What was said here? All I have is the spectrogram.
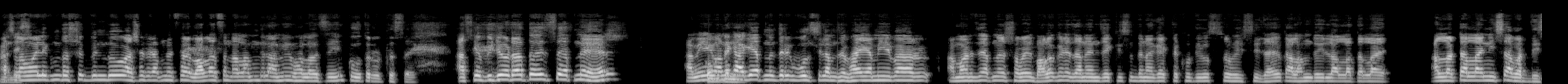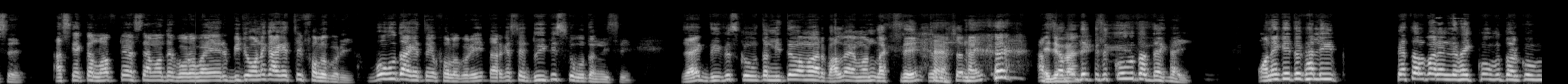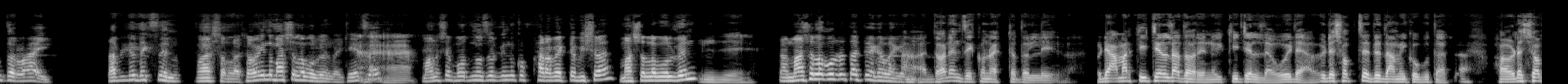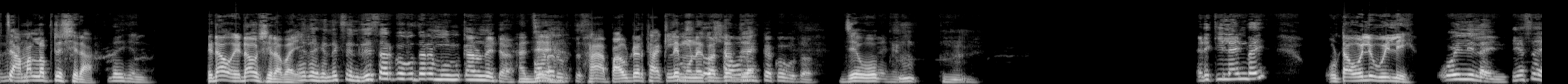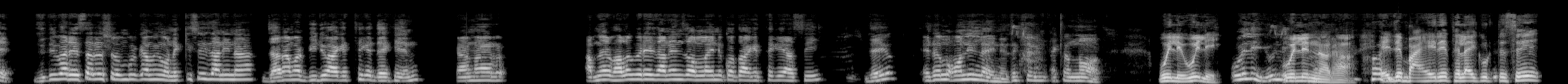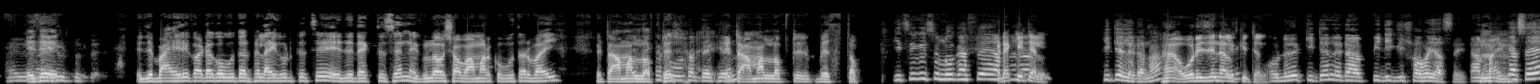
আসসালামু আলাইকুম দর্শক বিন্দু আশা করি আপনার সবাই ভালো আছেন। আলহামদুলিল্লাহ আমিও ভালো আছি। কবুতর উঠতেছে। আজকে ভিডিওটা তো হচ্ছে আপনার আমি অনেক আগে আপনাদেরকে বলছিলাম যে ভাই আমি এবার আমার যে আপনারা সবাই ভালো করে জানেন যে কিছুদিন আগে একটা ক্ষতিগ্রস্ত হয়েছি। যাই হোক আলহামদুলিল্লাহ আল্লাহ তাল্লাহ আল্লাহ টাল্লাহ নিচে আবার দিছে। আজকে একটা লফটে আছে আমাদের বড় ভাইয়ের ভিডিও অনেক আগে থেকে ফলো করি। বহুত আগে থেকে ফলো করি। তার কাছে দুই পিস কবুতর নিছি। যাই হোক দুই পিস কবুতর নিতেও আমার ভালো এমন লাগছে। সমস্যা নাই। আজকে আপনাদের কিছু কবুতর দেখাই। অনেকেই তো খালি পেতাল পারেন ভাই কবুতর কবুতর ভাই। আপনি তো দেখছেন মার্শাল্লাহ সবাই কিন্তু মার্শাল্লাহ বলবেন ভাই ঠিক আছে? হ্যাঁ, মানুষের বদনজর কিন্তু খুব খারাপ একটা বিষয় মার্শাল্লাহ বলবেন। কারণ মার্শাল্লাহ বললে তার টাকা লাগে ধরেন যে কোনো একটা ধরলে ওইটা আমার কিটেলটা ধরেন ওই কিটেলটা ওইটা ওইটা সবচেয়ে দামি কবুতর। হ্যাঁ ওটা সবচেয়ে আমার লপটে সেরা। দেখেন। এটাও এটাও সেরা ভাই। দেখেন দেখছেন? রেসার কবুতরের মূল কারণ এটা হ্যাঁ, যে হ্যাঁ পাউডার থাকলে মনে করতে যে একটা কবুতর। যে ও। এটা কি লাইন ভাই? ওটা ওইলি ওইলি ওইলি লাইন ঠিক আছে? যদি বা রেসারের সম্পর্কে আমি অনেক কিছুই জানি না যারা আমার ভিডিও আগের থেকে দেখেন কারণ আর আপনারা ভালো করে জানেন যে অনলাইনে কত আগের থেকে আসি যাই হোক এটা হলো অনলাইন লাইনে দেখছেন? একটা নট ওইলি ওইলি ওইলি ওইলির নর হ্যাঁ। এই যে বাহিরে ফেলাই করতেছে এই যে এই যে বাইরে কয়টা কবুতর ফেলাই করতেছে এই যে দেখতেছেন এগুলো সব আমার কবুতর ভাই। এটা আমার লফটের এটা আমার লফটের বেস্ট টপ কিছু কিছু লোক আছে এটা কিটেল। কিটেল এটা না? হ্যাঁ অরিজিনাল কিটেল ওদের কিটেল এটা পিডিগ্রি সহই আছে। কারণ। বাইক আছে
